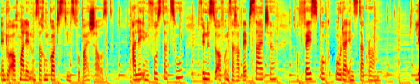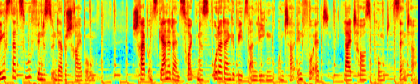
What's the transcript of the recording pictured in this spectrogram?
wenn du auch mal in unserem Gottesdienst vorbeischaust. Alle Infos dazu findest du auf unserer Webseite, auf Facebook oder Instagram. Links dazu findest du in der Beschreibung. Schreib uns gerne dein Zeugnis oder dein Gebetsanliegen unter info at lighthouse.center.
